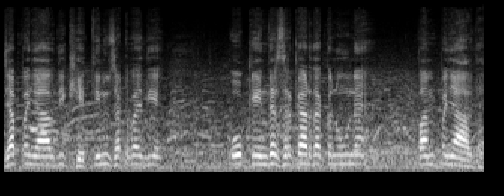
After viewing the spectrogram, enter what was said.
ਜਾਂ ਪੰਜਾਬ ਦੀ ਖੇਤੀ ਨੂੰ ਸੱਟ ਵੱਜਦੀ ਹੈ ਉਹ ਕੇਂਦਰ ਸਰਕਾਰ ਦਾ ਕਾਨੂੰਨ ਹੈ ਭਾਵੇਂ ਪੰਜਾਬ ਦਾ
